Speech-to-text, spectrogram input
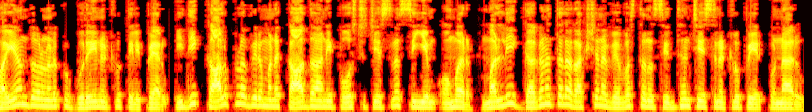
భయాందోళనలకు గురైనట్లు తెలిపారు. ఇది కాల్పుల విరమణ కాదా అని పోస్ట్ చేసిన సీఎం ఒమర్ మళ్ళీ గగనతల రక్షణ వ్యవస్థను సిద్ధం చేసినట్లు పేర్కొన్నారు.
